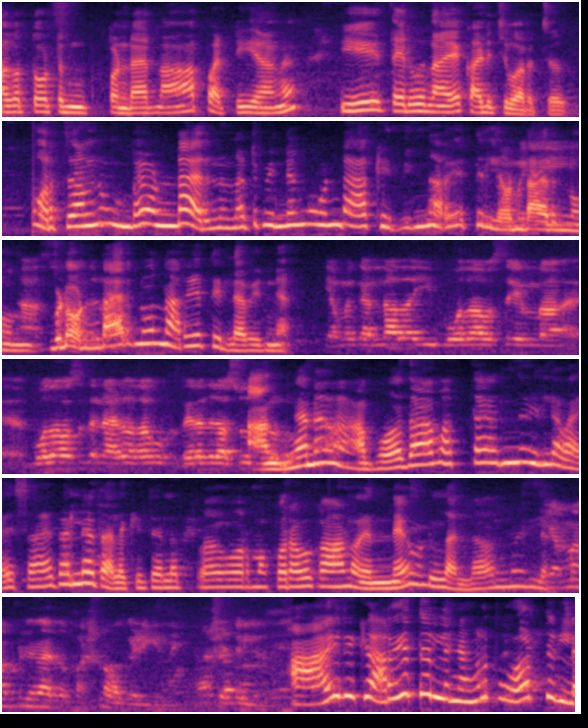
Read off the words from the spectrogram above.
അകത്തോട്ട് നിൽപ്പുണ്ടായിരുന്നു ആ പട്ടിയാണ് ഈ തെരുവ് നായെ കടിച്ചു പറിച്ചത്. കുറച്ച് നാളിന് മുമ്പേ ഉണ്ടായിരുന്നു. എന്നിട്ട് പിന്നെ ഉണ്ടാക്കി. പിന്നെ അറിയത്തില്ല ഉണ്ടായിരുന്നു ഇവിടെ ഉണ്ടായിരുന്നു എന്ന് അറിയത്തില്ല പിന്നെ. അങ്ങനെ അബോധാവസ്ഥ ഒന്നും ഇല്ല. വയസ്സായതല്ലേ തലയ്ക്ക് ചിലപ്പോൾ ഓർമ്മക്കുറവ് കാണും. എന്നേ ഉള്ളു. അല്ല ഒന്നുമില്ല അമ്മ അവിടെ ഇരുന്നായിരുന്നു ഭക്ഷണമൊക്കെ കഴിക്കുന്നത് ആ ഷെഡിൽ ആയിരിക്കും. അറിയത്തില്ല. ഞങ്ങൾ പോകത്തില്ല.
